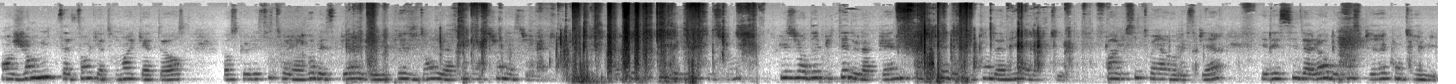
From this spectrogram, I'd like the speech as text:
en juin 1794, lorsque le citoyen Robespierre était le président de la Convention nationale. Après plusieurs députés de la plaine tentent d'être condamnés à leur tour par le citoyen Robespierre et décident alors de conspirer contre lui.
